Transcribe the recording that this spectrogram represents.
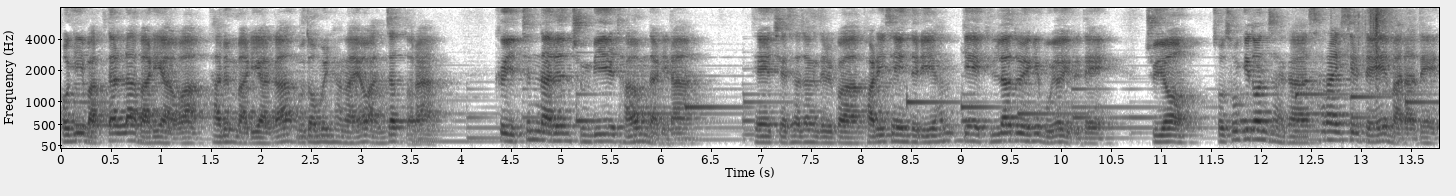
거기 막달라 마리아와 다른 마리아가 무덤을 향하여 앉았더라. 그 이튿날은 준비일 다음 날이라 대제사장들과 바리새인들이 함께 빌라도에게 모여 이르되 주여 저 속이던 자가 살아 있을 때에 말하되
